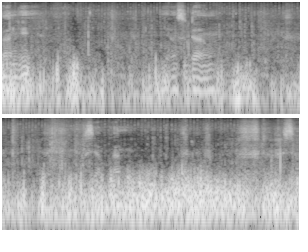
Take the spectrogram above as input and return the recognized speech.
petani yang sedang persiapkan hasil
